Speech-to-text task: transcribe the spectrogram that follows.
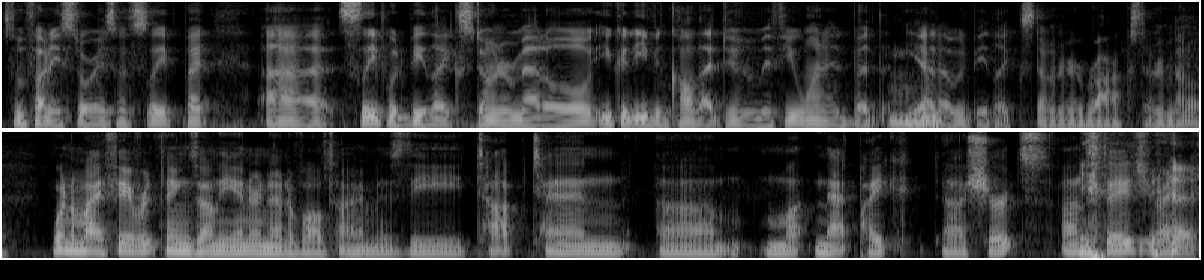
some funny stories with Sleep, but uh, Sleep would be like stoner metal. You could even call that Doom if you wanted, but Mm-hmm. yeah, that would be like stoner rock, stoner metal. One of my favorite things on the internet of all time is the top 10 um, Matt Pike uh, shirts on stage, right?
